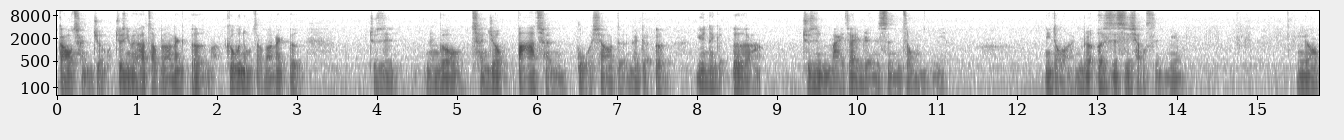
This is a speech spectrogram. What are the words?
高成就？就是因为他找不到那个二嘛。可为什么找不到那个二？就是能够成就八成果效的那个二，因为那个二啊，就是埋在人生中里面。你懂吗？你比如二十四小时里面，你有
